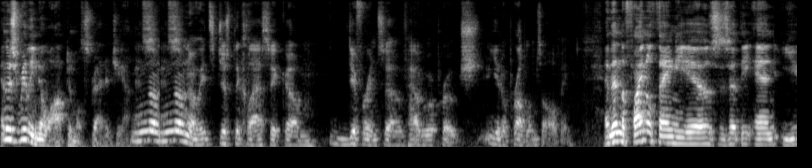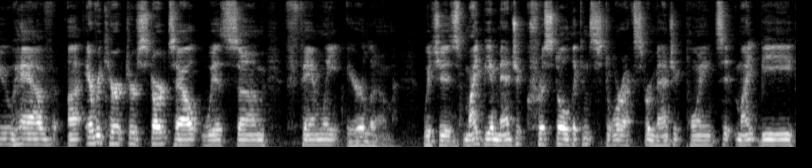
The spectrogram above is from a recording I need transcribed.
And there's really no optimal strategy on this. No, no, no. It's just the classic um, difference of how to approach, you know, problem solving. And then the final thing is, is at the end you have uh, every character starts out with some family heirloom, which is might be a magic crystal that can store extra magic points. It might be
